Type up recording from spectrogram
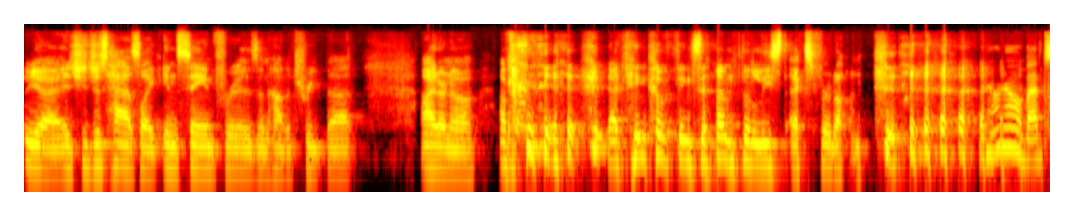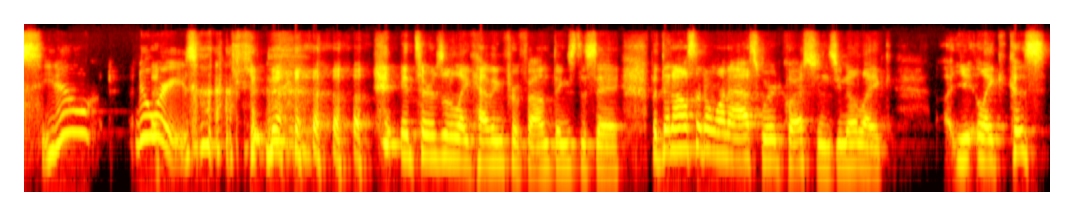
Yeah, and she just has like insane frizz and how to treat that. I don't know. I think of things that I'm the least expert on. no, no, that's you know, no worries. In terms of like having profound things to say, but then I also don't want to ask weird questions. You know, like, uh, you, like because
